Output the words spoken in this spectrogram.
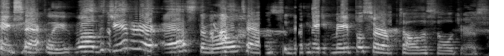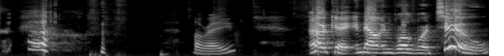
exactly. Well, the janitor asked the rural towns to donate maple syrup to all the soldiers. All right. Okay, and now in World War II,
